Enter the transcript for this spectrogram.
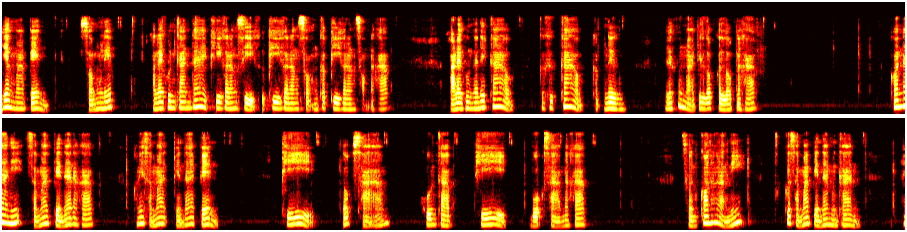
แยกมาเป็น2เล็บ อะไรคูณกันได้ p กำลัง4คือ p กำลัง2กับ p กำลัง2นะครับ อะไรคูณกันได้9ก็คือ9กับ1แล้วเครื่องหมายเป็นลบกับลบนะครับก้อนหน้านี้สามารถเปลี่ยนได้นะครับข้อนี้สามารถเปลี่ยนได้เป็น p ลบ3คูณกับ p บวก3นะครับ ส่วนก้อนข้างหลังนี้ก็สามารถเปลี่ยนได้เหมือนกัน ให้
